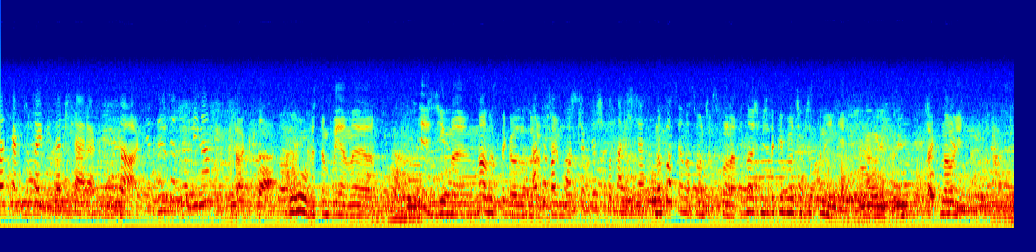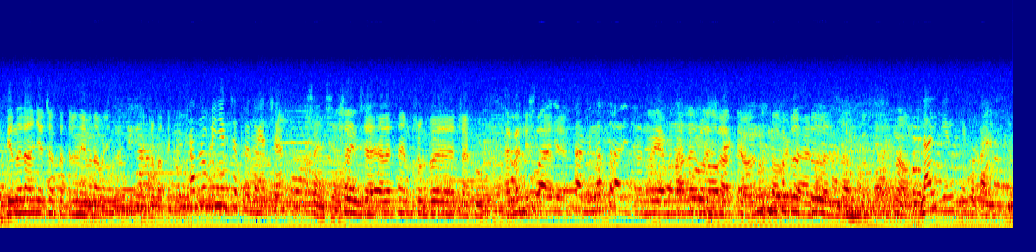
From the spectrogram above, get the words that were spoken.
stacjach tutaj widzę czterech. Tak. Jesteście z Lublina? Tak, tak. Występujemy, jeździmy, mamy z tego dużo A co was łączy? Gdzie się poznaliście? No pasja nas łączy wspólna, poznaliśmy się tak wyłącznie przez treningi. Na ulicy? Tak, na ulicy. Generalnie często trenujemy na ulicy, akrobatykę. A w Lublinie gdzie trenujecie? Wszędzie. Wszędzie LSM, czuby, Czechów. Ewentualnie czasami na sali trenujemy, na Ale no po prostu, no. Najwięcej wokalistów.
